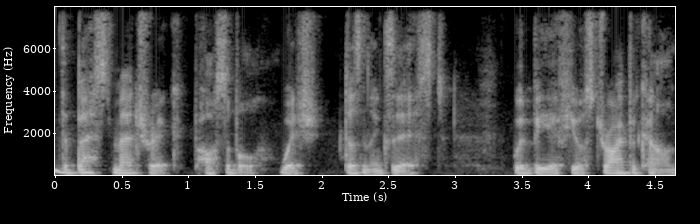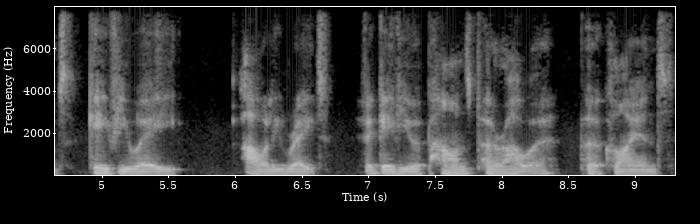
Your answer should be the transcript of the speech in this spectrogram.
the best metric possible which doesn't exist would be if your stripe account gave you a hourly rate if it gave you a pounds per hour per client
